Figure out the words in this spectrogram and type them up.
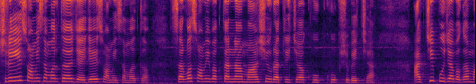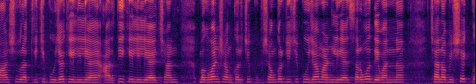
श्री स्वामी समर्थ जय जय स्वामी समर्थ. सर्व स्वामी भक्तांना महाशिवरात्रीच्या खूप खूप शुभेच्छा. आजची पूजा बघा महाशिवरात्रीची पूजा केलेली आहे आरती केलेली आहे. छान भगवान शंकरची शंकरजीची पूजा मांडली आहे. सर्व देवांना छान अभिषेक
